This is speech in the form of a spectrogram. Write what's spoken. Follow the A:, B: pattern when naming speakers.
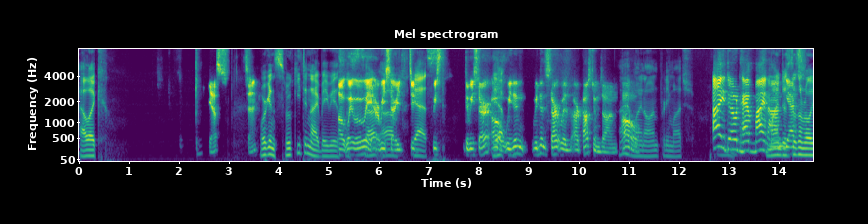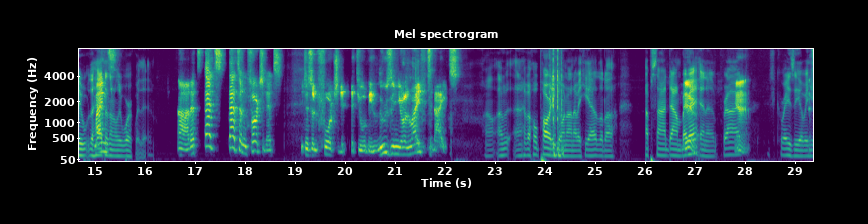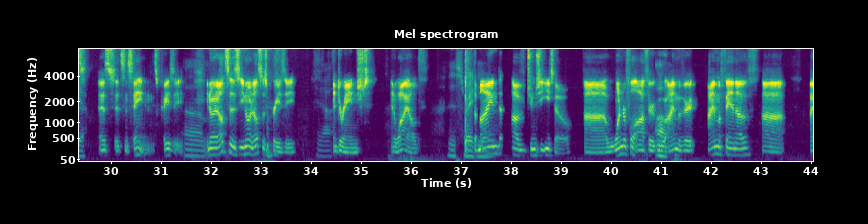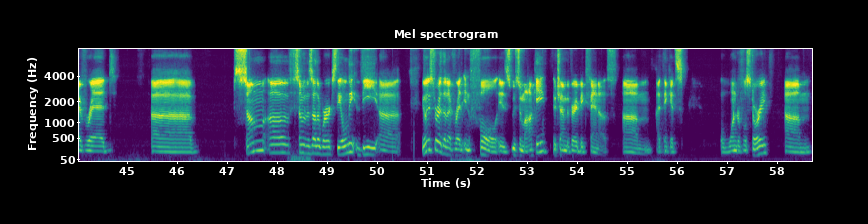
A: Alec,
B: Yes, Zach.
A: we're getting spooky tonight, baby. It's
B: Oh wait, wait, wait. Are we starting?
A: yes.
B: We did we start? Oh,
A: Yeah.
B: we didn't. We didn't start with our costumes on.
A: I have
B: oh,
A: mine on pretty much.
C: I don't have mine,
A: Mine
C: on
A: just
C: yet.
A: doesn't really. The hat
C: Mine's-
A: doesn't really work with it.
C: Ah, that's that's that's unfortunate.
B: it is unfortunate that you will be losing your life tonight.
A: Well, I'm, I have a whole party going on over here. A little upside down baby
B: Yeah.
A: and a bride.
B: Yeah,
A: It's crazy over here.
B: It's, it's insane. It's crazy.
A: Um,
B: You know what else is? You know what else is crazy
A: yeah,
B: and deranged and wild?
A: this right
B: the
A: here.
B: mind of Junji Ito, uh, wonderful author who
A: Oh.
B: I'm a very I'm a fan of. Uh, I've read uh, some of some of his other works. The only the uh, the only story that I've read in full is Uzumaki, which I'm a very big fan of. Um, I think it's a wonderful story. Um,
